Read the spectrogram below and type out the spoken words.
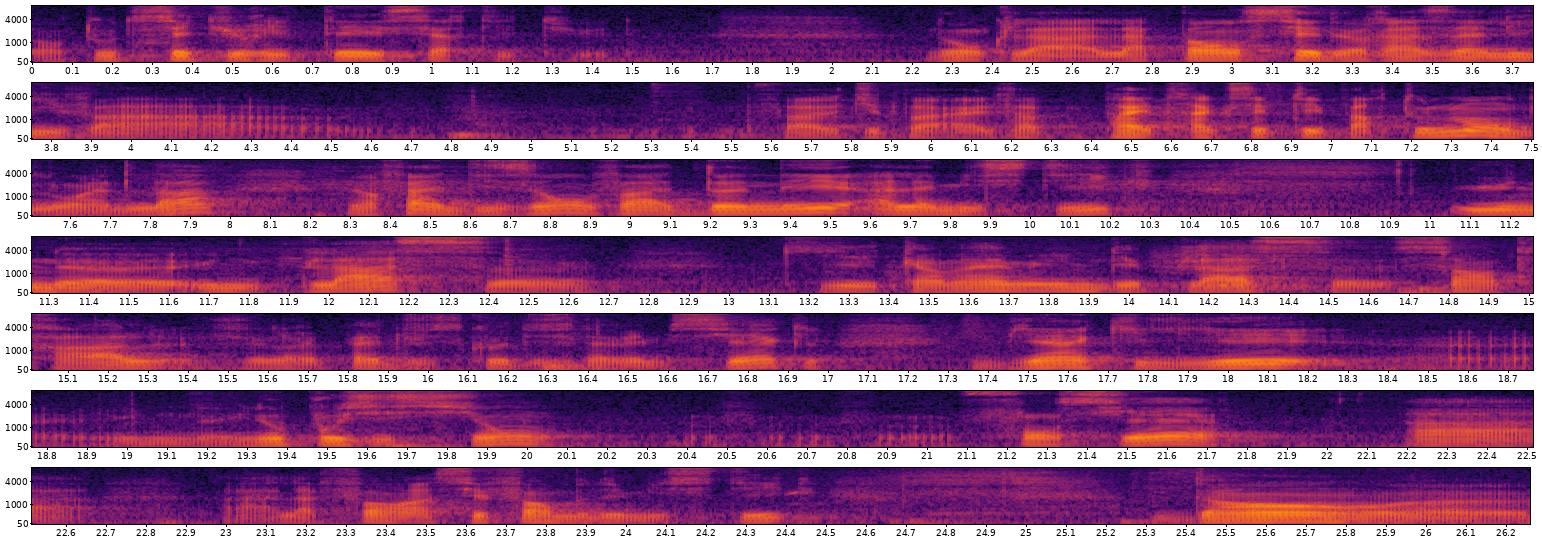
en toute sécurité et certitude. Donc la, pensée de Razali va, enfin, je pas, elle va pas être acceptée par tout le monde, loin de là, mais enfin, disons, va donner à la mystique une, une place euh, qui est quand même une des places centrales, je le répète, jusqu'au XIXe siècle, bien qu'il y ait euh, une, opposition foncière à, à, ces formes de mystique dans euh,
